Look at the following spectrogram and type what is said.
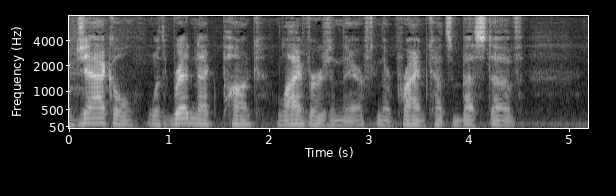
Jackyl with Redneck Punk live version there from their Prime Cuts Best of.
